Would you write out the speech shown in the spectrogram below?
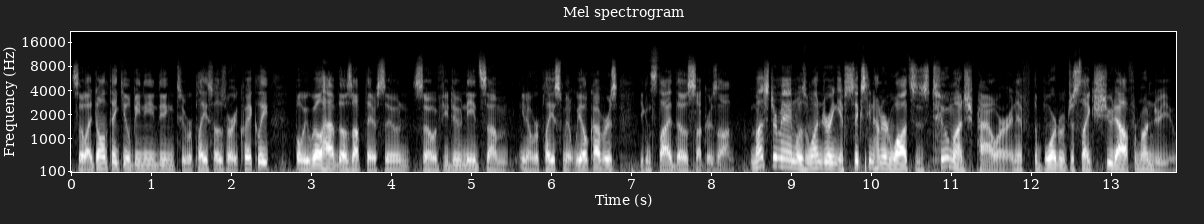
So I don't think you'll be needing to replace those very quickly, but we will have those up there soon. So if you do need some, you know, replacement wheel covers, you can slide those suckers on. Musterman was wondering if 1600 watts is too much power and if the board would just like shoot out from under you.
